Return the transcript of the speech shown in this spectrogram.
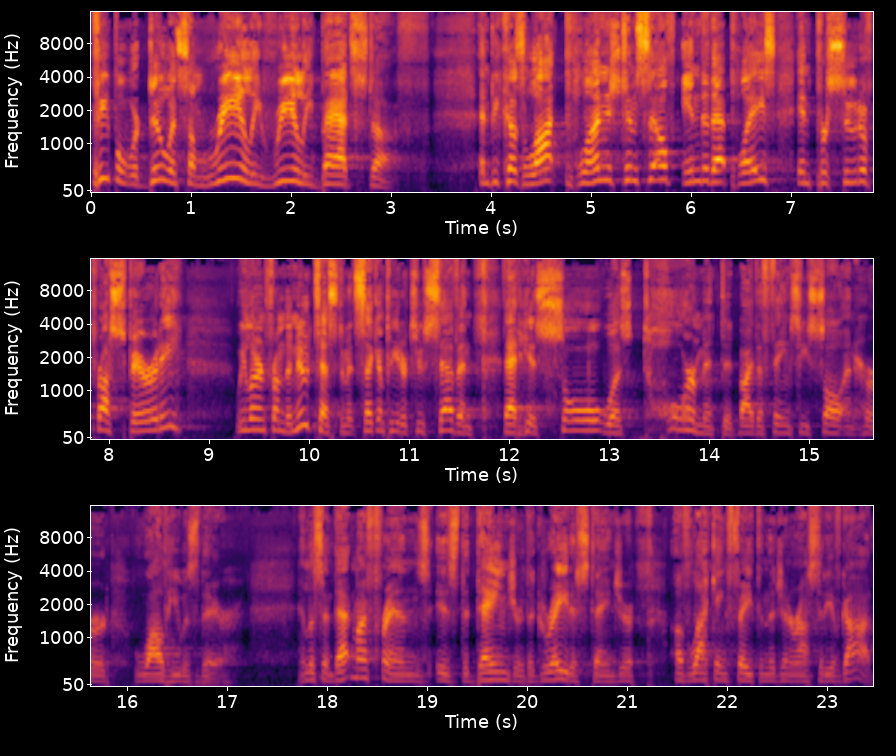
people were doing some really, really bad stuff. And because Lot plunged himself into that place in pursuit of prosperity, we learn from the New Testament, 2 Peter 2 7, that his soul was tormented by the things he saw and heard while he was there. And listen, that, my friends, is the danger, the greatest danger of lacking faith in the generosity of God.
